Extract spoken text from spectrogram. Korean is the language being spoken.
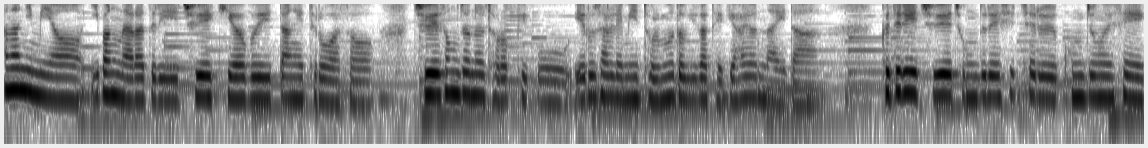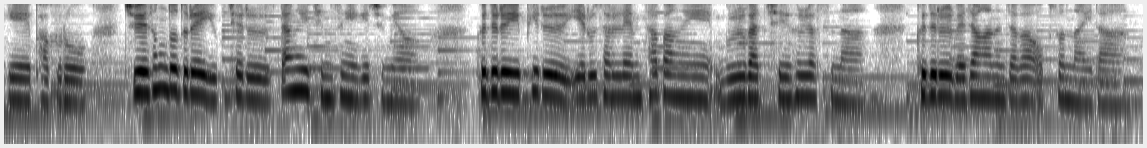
하나님이여 이방 나라들이 주의 기업의 땅에 들어와서 주의 성전을 더럽히고 예루살렘이 돌무더기가 되게 하였나이다. 그들이 주의 종들의 시체를 공중의 새에게 밥으로 주의 성도들의 육체를 땅의 짐승에게 주며 그들의 피를 예루살렘 사방에 물같이 흘렸으나 그들을 매장하는 자가 없었나이다.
